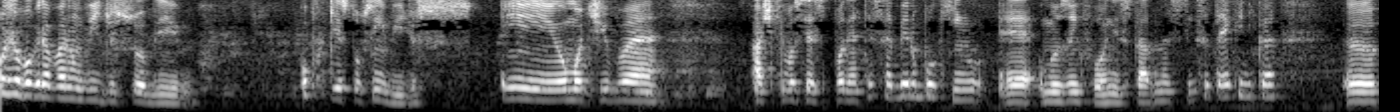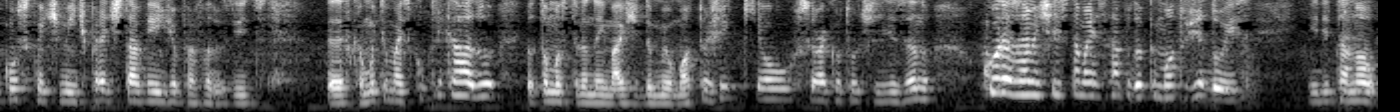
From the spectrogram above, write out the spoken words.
Hoje eu vou gravar um vídeo sobre o porquê estou sem vídeos. E o motivo é, acho que vocês podem até saber um pouquinho, é o meu Zenfone está na assistência técnica, uh, consequentemente para editar vídeo, para fazer os vídeos, uh, fica muito mais complicado. Eu estou mostrando a imagem do meu Moto G, que é o celular que eu estou utilizando. Curiosamente ele está mais rápido que o Moto G2. Ele, tá no,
